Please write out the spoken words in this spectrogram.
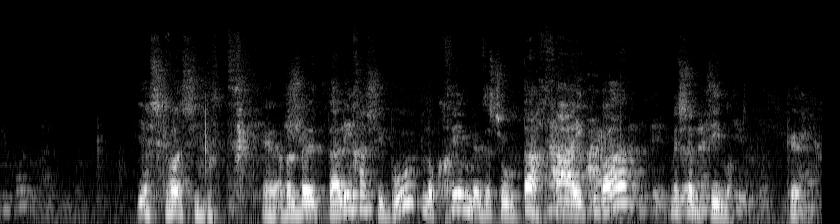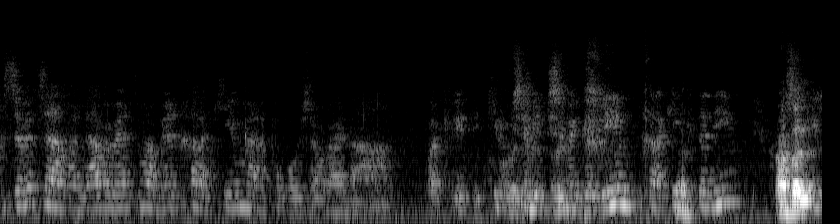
שיבוט באוויר. יש כבר שיבוט, כן, אבל בתהליך השיבוט לוקחים איזשהו תא חי כבר, משבטים אותו. כן. אני חושבת שהמדע באמת מעביר חלקים מהפורושה אולי לפרקריטי, כאילו כשמגלים חלקים קטנים, אבל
